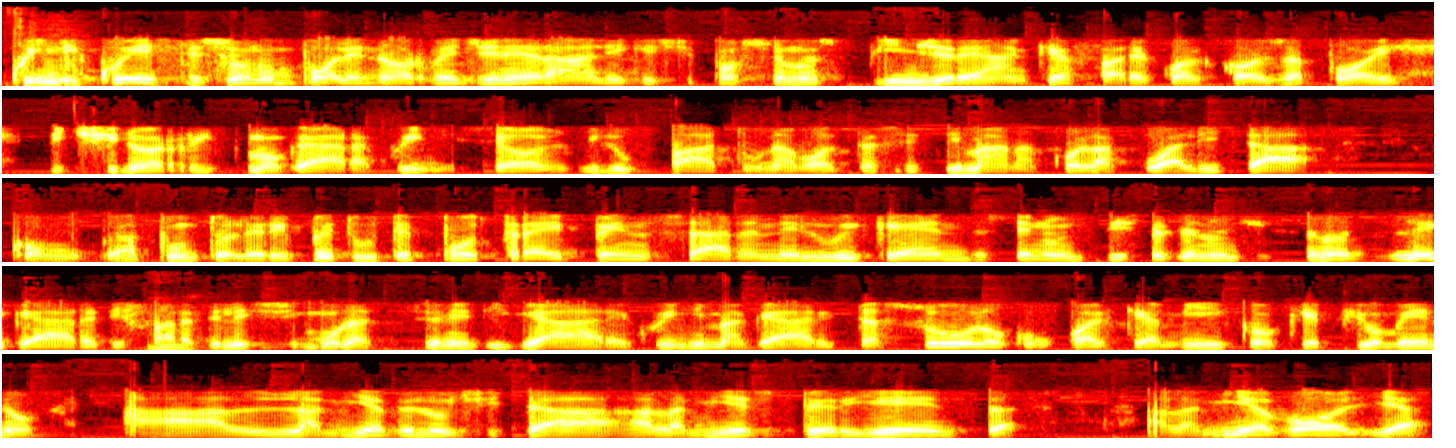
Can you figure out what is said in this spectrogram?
Quindi queste sono un po' le norme generali che ci possono spingere anche a fare qualcosa poi vicino al ritmo gara. Quindi se ho sviluppato una volta a settimana con la qualità, con appunto le ripetute, potrei pensare nel weekend, se non, visto che non ci sono le gare, di fare delle simulazioni di gare, quindi magari da solo con qualche amico che più o meno ha la mia velocità, ha la mia esperienza, ha la mia voglia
